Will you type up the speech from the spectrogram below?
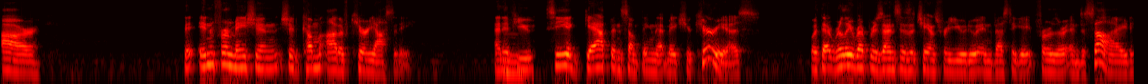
are the information should come out of curiosity. And mm. if you see a gap in something that makes you curious, what that really represents is a chance for you to investigate further and decide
